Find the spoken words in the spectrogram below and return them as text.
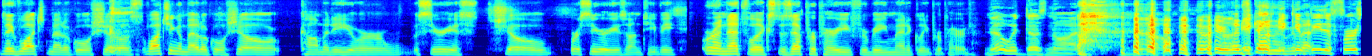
they've watched medical shows. Watching a medical show comedy or a serious show or series on tv or on netflix does that prepare you for being medically prepared No, it does not. No. Uh, let's it go can, it can that. be the first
